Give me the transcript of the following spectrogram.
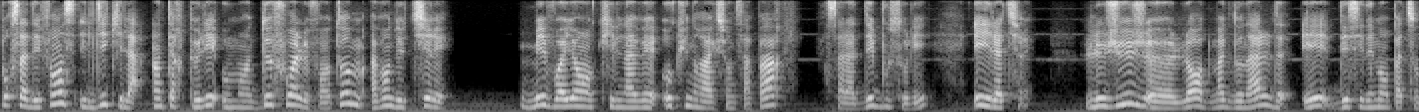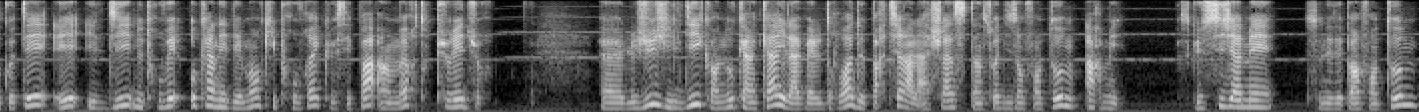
Pour sa défense, il dit qu'il a interpellé au moins deux fois le fantôme avant de tirer. Mais voyant qu'il n'avait aucune réaction de sa part, ça l'a déboussolé et il a tiré. Le juge, euh, Lord MacDonald, est décidément pas de son côté et il dit ne trouver aucun élément qui prouverait que c'est pas un meurtre pur et dur. Euh, le juge, il dit qu'en aucun cas il avait le droit de partir à la chasse d'un soi-disant fantôme armé. Parce que si jamais ce n'était pas un fantôme,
